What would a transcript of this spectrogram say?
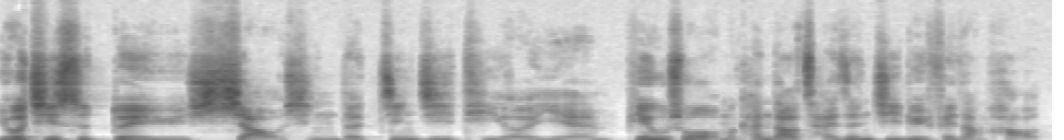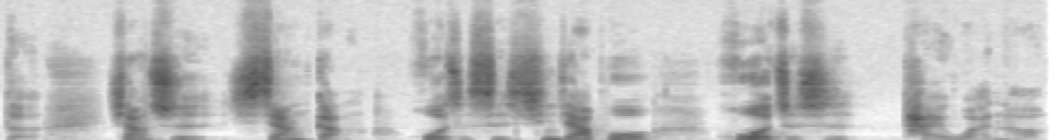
尤其是对于小型的经济体而言，譬如说，我们看到财政纪律非常好的，像是香港或者是新加坡或者是台湾哈，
